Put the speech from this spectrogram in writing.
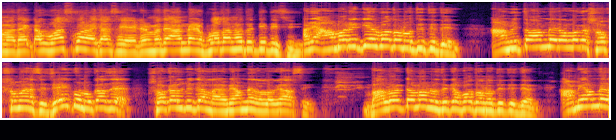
আমাদের একটা ওয়াশ করাইতাছে এটার মধ্যে আমরা প্রধান হতে দিতেছি আরে আমারে কি আর প্রধান অতিথি দেন? আমি তো আপনার লগে সব সময় আছি যে কোনো কাজে সকাল বিকাল না আমি আপনার লগে আছি। ভালো একটা মানুষ দেখে প্রধান অতিথি দেন। আমি আপনার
